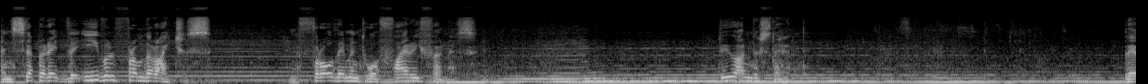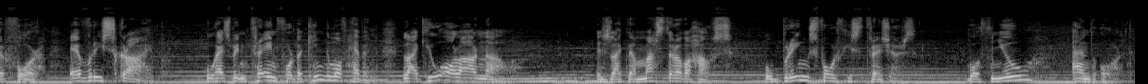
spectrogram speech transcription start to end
and separate the evil from the righteous and throw them into a fiery furnace. Do you understand? Therefore, every scribe who has been trained for the kingdom of heaven, like you all are now, is like the master of a house who brings forth his treasures, both new and old.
